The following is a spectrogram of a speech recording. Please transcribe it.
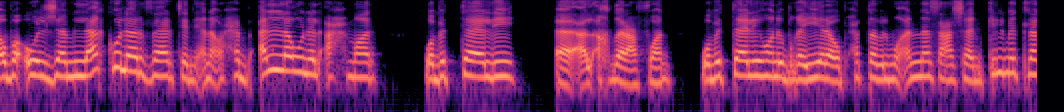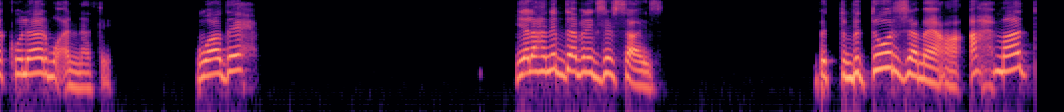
أو بقول j'aime la couleur verte يعني أنا أحب اللون الأحمر وبالتالي آه الأخضر عفوا. وبالتالي هون بغيرها وبحطها بالمؤنث عشان كلمة la couleur مؤنثة. واضح؟ يلا هنبدأ بال exercise بالدور جماعة. أحمد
